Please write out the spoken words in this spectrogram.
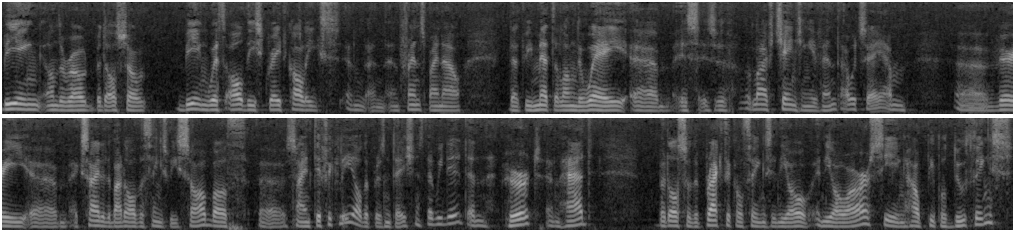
being on the road, but also being with all these great colleagues and, and, and friends by now that we met along the way um, is, is a life-changing event, I would say. I'm uh, very um, excited about all the things we saw, both uh, scientifically, all the presentations that we did and heard and had, but also the practical things in the o- in the OR, seeing how people do things,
